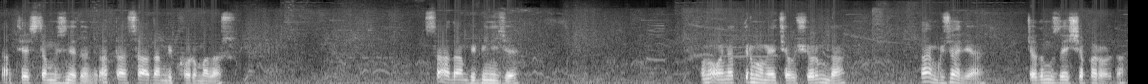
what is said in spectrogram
Tamam, Tesla'mız yine döndü. Hatta sağdan bir korumalar. Sağdan bir binici. Onu oynattırmamaya çalışıyorum da. Tamam güzel ya. Cadımız da iş yapar orada.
